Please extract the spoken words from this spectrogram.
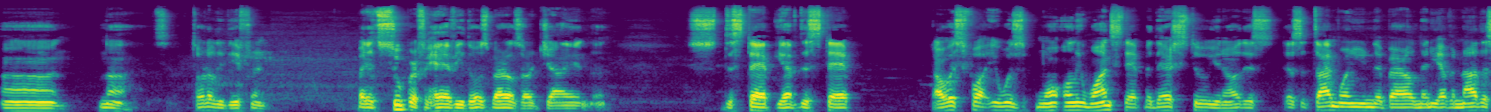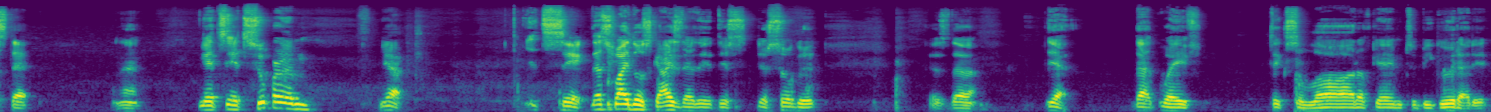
Uh, no, it's totally different. But it's super heavy. Those barrels are giant. Uh, The step you have the step I always thought it was only one step, but there's two. You know, there's there's a time when you're in the barrel, and then you have another step. And then it's it's super. Um, yeah, it's sick. That's why those guys there they they're, they're so good. Because the yeah, that wave takes a lot of game to be good at it.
